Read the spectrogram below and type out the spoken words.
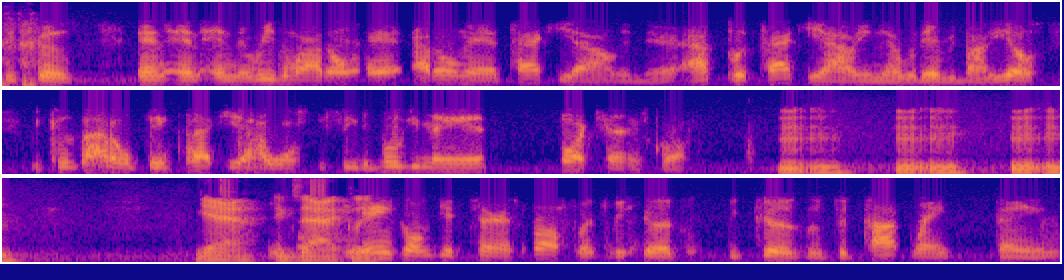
Because and, and and the reason why I don't add I don't add Pacquiao in there, I put Pacquiao in there with everybody else because I don't think Pacquiao wants to see the boogeyman or Terrence Crawford. Mm-mm. Mm-mm. Mm-mm. Yeah, exactly. He ain't gonna get Terrence Crawford because because of the top rank thing.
